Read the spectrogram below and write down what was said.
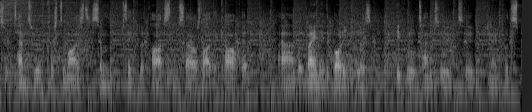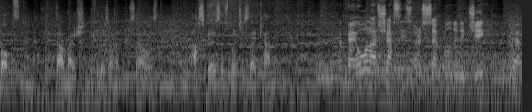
sort of tend to have customised some particular parts themselves like the carpet uh, but mainly the body colours. People tend to, to you know, put spots and Dalmatian colours on it themselves and, and ask us as much as they can. Okay, all our chassis are assembled in a jig. We have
